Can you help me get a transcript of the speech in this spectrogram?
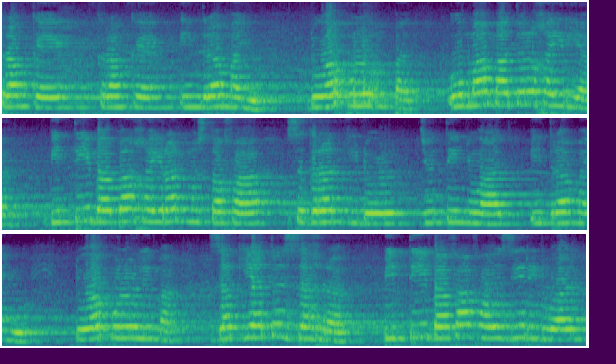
Krangkeng Krangkeng Indramayu 24. Uma Matul Khairiyah binti Bapak Khairan Mustafa Segeran Kidul Junti Nyuat Indramayu 25. Zakiatus Zahra binti Bapak Fauzi Ridwan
